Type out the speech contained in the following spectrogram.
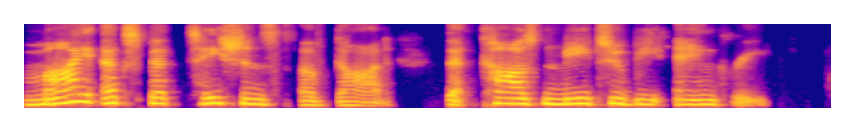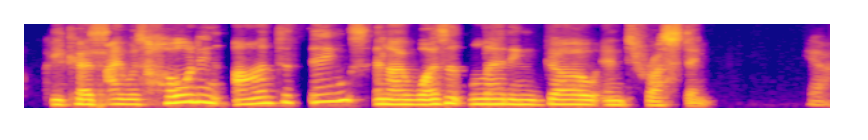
my expectations of God that caused me to be angry because I was holding on to things and I wasn't letting go and trusting. Yeah.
